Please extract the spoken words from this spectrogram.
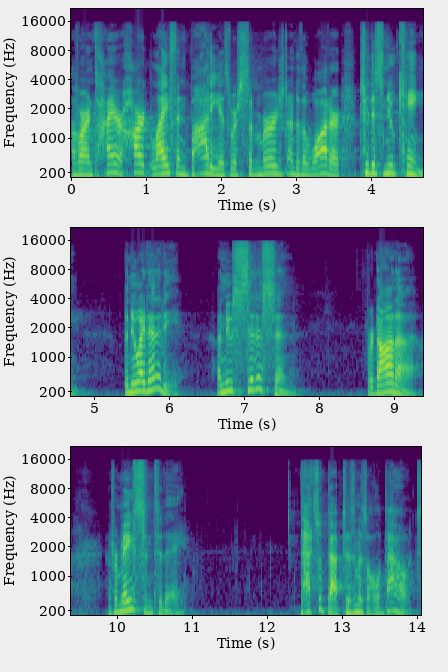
of our entire heart, life, and body as we're submerged under the water to this new king, the new identity, a new citizen for Donna and for Mason today. That's what baptism is all about.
